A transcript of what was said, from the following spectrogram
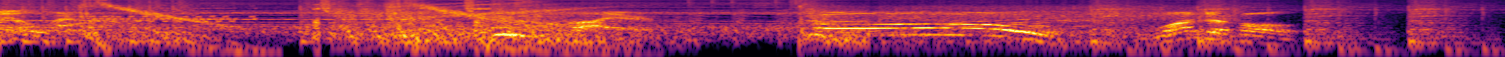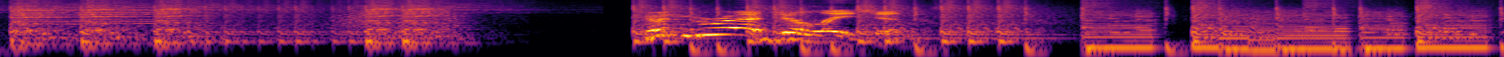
Soil last. Fire. Go! Wonderful. Congratulations.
